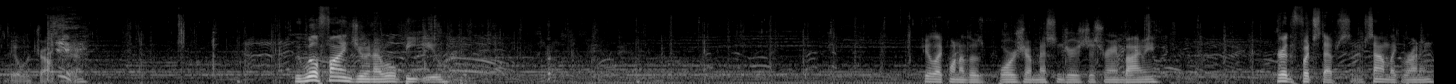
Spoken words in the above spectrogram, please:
Should be able to drop there. We will find you, and I will beat you. I feel like one of those Borgia messengers just ran by me. Heard the footsteps. and sound like running.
